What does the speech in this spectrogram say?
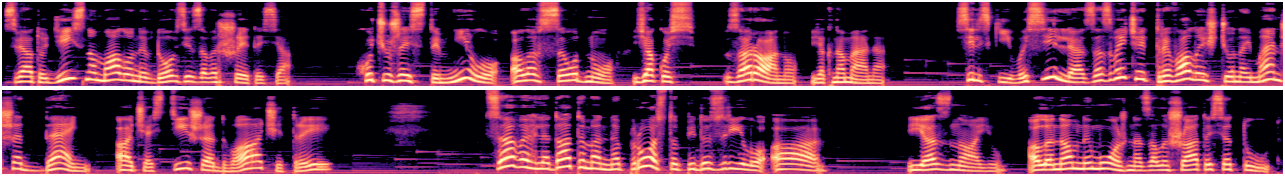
свято дійсно мало невдовзі завершитися. Хоч уже й стемніло, але все одно якось зарано, як на мене. Сільські весілля зазвичай тривали щонайменше день, а частіше два чи три. Це виглядатиме не просто підозріло, а я знаю, але нам не можна залишатися тут.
